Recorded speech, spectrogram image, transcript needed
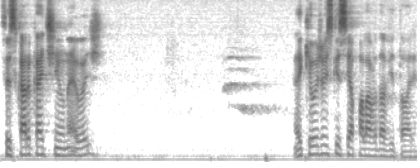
Vocês ficaram quietinhos, né, hoje? É que hoje eu esqueci a palavra da vitória.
